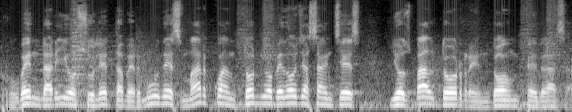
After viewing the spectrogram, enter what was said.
Rubén Darío Zuleta Bermúdez, Marco Antonio Bedoya Sánchez y Osvaldo Rendón Pedraza.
